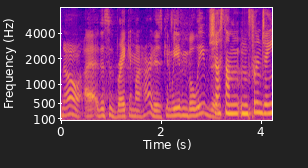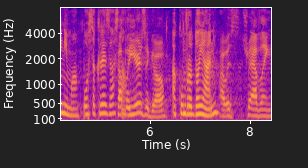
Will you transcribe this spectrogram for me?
no, I, this is breaking my heart. Is can we even believe Și this? asta îmi îmi frânge inima. Poți să crezi A asta? couple of years ago, Acum vreo 2 ani, I was traveling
